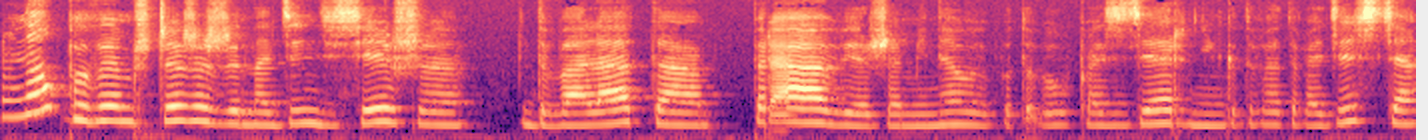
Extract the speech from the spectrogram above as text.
No, powiem szczerze, że na dzień dzisiejszy dwa lata prawie, że minęły, bo to był październik 2020,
